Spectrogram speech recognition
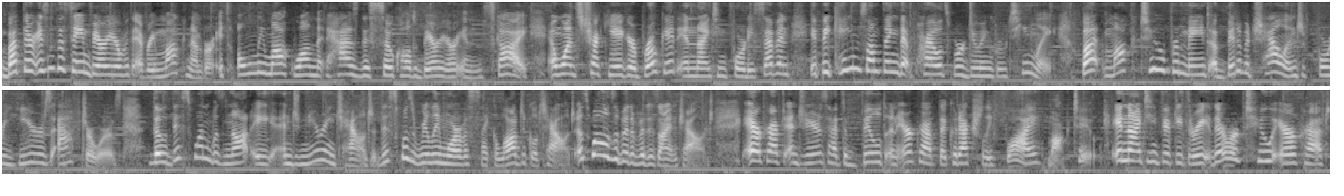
But there isn't the same barrier with every Mach number. It's only Mach 1 that has this so-called barrier in the sky. And once Chuck Yeager broke it in 1947, it became something that pilots were doing routinely. But Mach 2 remained a bit of a challenge for years afterwards, though this one was not a engineering challenge. This was really more of a psychological challenge, as well as a bit of a design challenge. Aircraft engineers had to build an aircraft that could actually fly Mach 2. In 1953, there were two aircraft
